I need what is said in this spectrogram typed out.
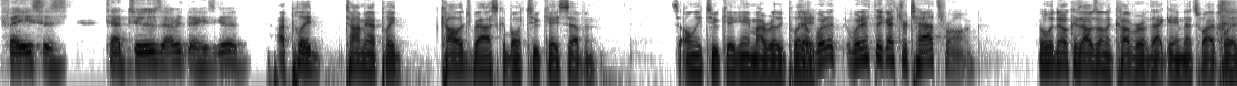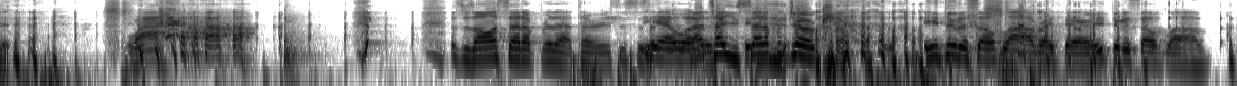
face, his tattoos, everything. He's good. I played Tommy, I played college basketball 2K7. It's the only 2K game I really played. Yeah, what if what if they got your tats wrong? Well, no, because I was on the cover of that game. That's why I played it. Wow. This is all set up for that, Tyrese. This is Yeah, it was. that's how you set up a joke. he threw the self lob right there. He threw the self lob. all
